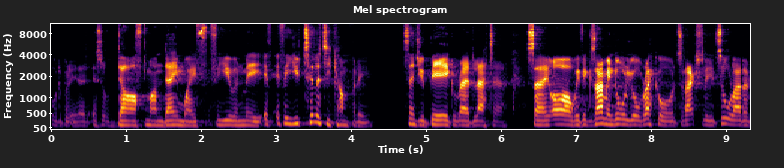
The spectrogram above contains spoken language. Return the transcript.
or to put it in a, sort of daft, mundane way for you and me, if, if a utility company sends you a big red letter saying, oh, we've examined all your records, and actually it's all out of,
